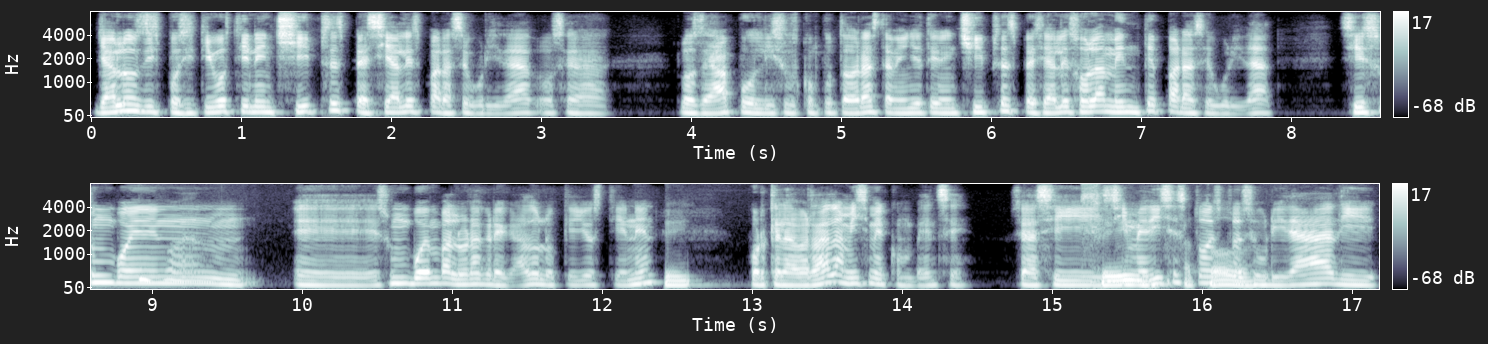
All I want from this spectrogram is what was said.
ya los dispositivos tienen chips especiales para seguridad. O sea, los de Apple y sus computadoras también ya tienen chips especiales solamente para seguridad. Sí es un buen, eh, es un buen valor agregado lo que ellos tienen, porque la verdad a mí sí me convence. O sea, si, si me dices todo, esto de seguridad y,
